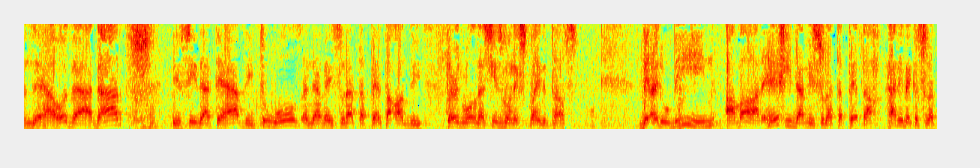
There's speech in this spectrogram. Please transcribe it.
in the Hahod ve'adar, you see that they have the two walls and they have a surata petah on the third wall. Now she's going to explain it to us. בעירובין אמר, איך ידע מסורת הפתח? How do you make a surat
